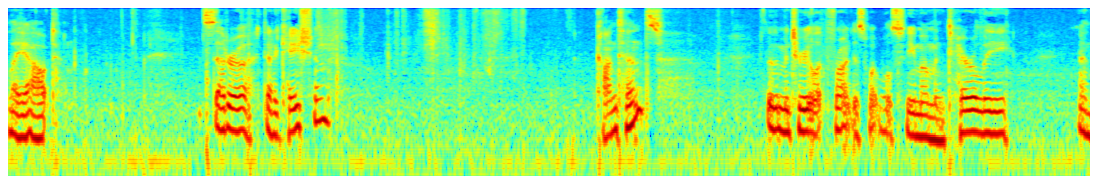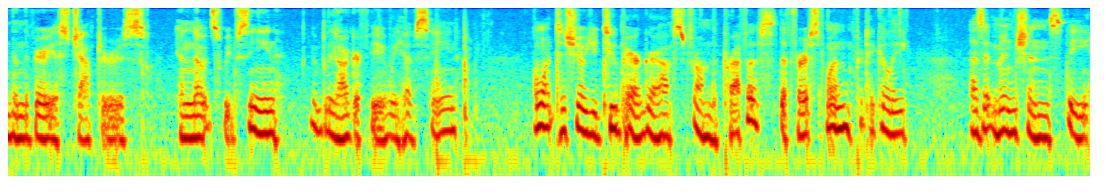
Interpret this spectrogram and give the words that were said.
layout, etc., dedication, contents. So the material up front is what we'll see momentarily, and then the various chapters and notes we've seen, bibliography we have seen. I want to show you two paragraphs from the preface. The first one, particularly as it mentions the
